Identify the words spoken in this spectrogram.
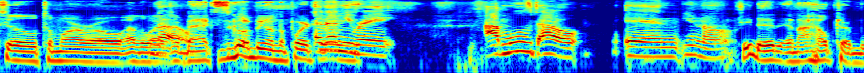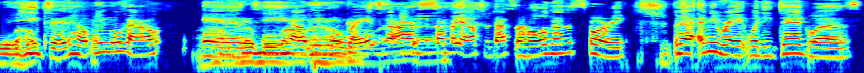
till tomorrow. Otherwise, no. your back is going to be on the porch. At any rate, I moved out, and you know, she did, and I helped her move out. He did help me move out and he helped me move right into the arms of somebody else, but that's a whole nother story. But at any rate, what he did was,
